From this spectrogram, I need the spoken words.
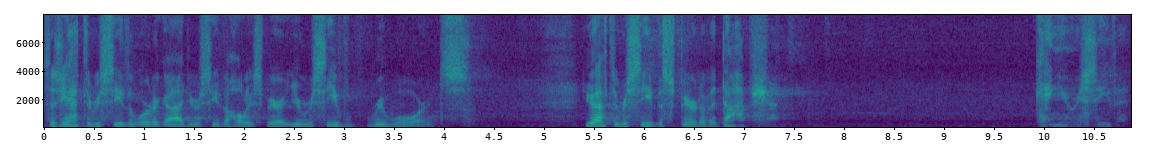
It says you have to receive the Word of God, you receive the Holy Spirit, you receive rewards. You have to receive the spirit of adoption. Can you receive it?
